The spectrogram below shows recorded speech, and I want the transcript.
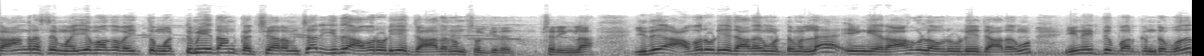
காங்கிரஸை மையமாக வைத்து மட்டுமே தான் கட்சி ஆரம்பித்தார் இது அவருடைய ஜாதகம் சொல்கிறது. சரிங்களா? இது அவருடைய ஜாதகம் மட்டுமல்ல இங்கே ராகுல் அவருடைய ஜாதகமும் இணைத்து பார்க்கின்ற போது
